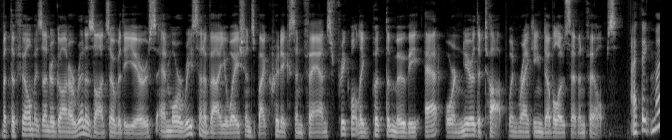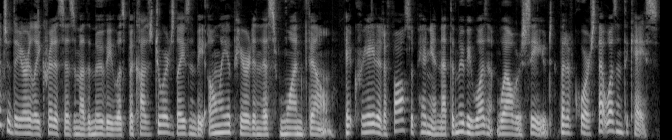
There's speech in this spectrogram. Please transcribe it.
But the film has undergone a renaissance over the years, and more recent evaluations by critics and fans frequently put the movie at or near the top when ranking 007 films. I think much of the early criticism of the movie was because George Lazenby only appeared in this one film. It created a false opinion that the movie wasn't well received, but of course that wasn't the case.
